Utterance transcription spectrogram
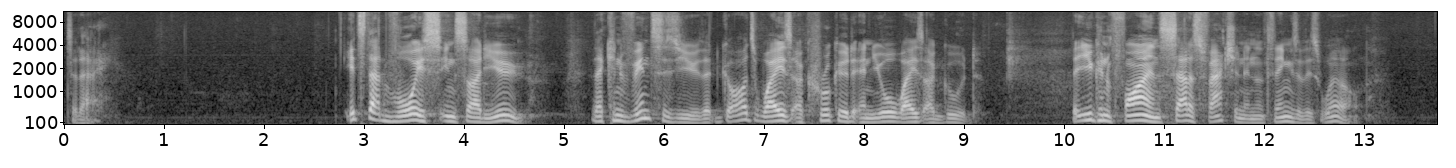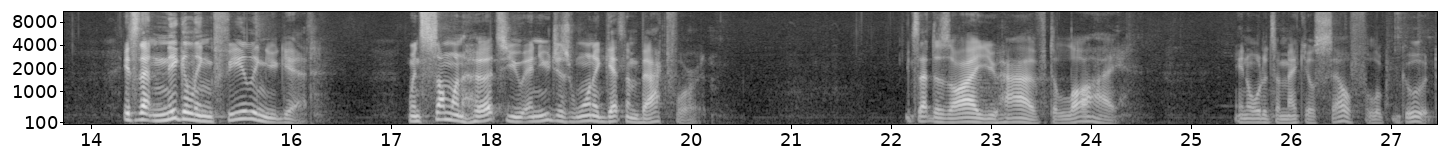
today. It's that voice inside you that convinces you that God's ways are crooked and your ways are good. That you can find satisfaction in the things of this world. It's that niggling feeling you get when someone hurts you and you just want to get them back for it. It's that desire you have to lie in order to make yourself look good.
